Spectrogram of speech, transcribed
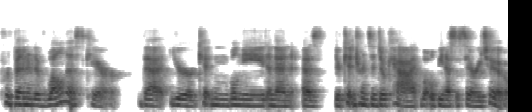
preventative wellness care that your kitten will need and then as your kitten turns into a cat what will be necessary too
